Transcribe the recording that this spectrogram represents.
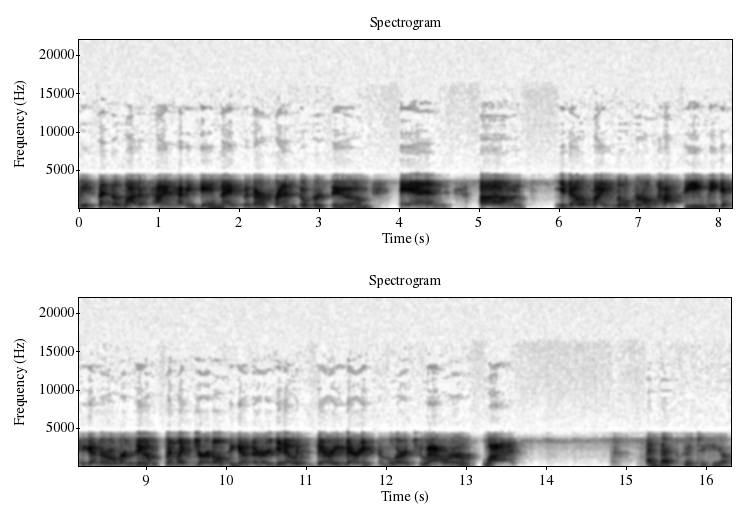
We spend a lot of time having game nights with our friends over Zoom. And, um, you know, my little girl posse, we get together over Zoom and like journal together. You know, it's very, very similar to our lives. And that's good to hear.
